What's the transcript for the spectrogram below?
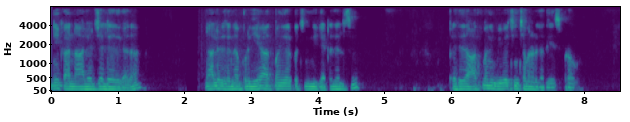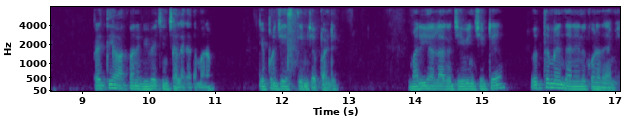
నీకు ఆ నాలెడ్జ్ లేదు కదా. నాలెడ్జ్ అయినప్పుడు ఏ ఆత్మ దగ్గరకు వచ్చింది నీకు ఎట్లా తెలుసు? ప్రతి ఆత్మని వివేచించమన్నాడు కదా యేసు ప్రతి ఆత్మని వివేచించాలి కదా మనం. ఎప్పుడు చేస్తే చెప్పండి? మరి అలాగా జీవించింటే ఉత్తమైన దాన్ని ఎన్నుకున్నది ఆమె.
